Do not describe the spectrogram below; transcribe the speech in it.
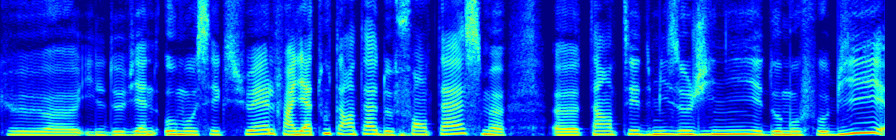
qu'ils deviennent homosexuels. Enfin, il y a tout un tas de fantasmes teintés de misogynie et d'homophobie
